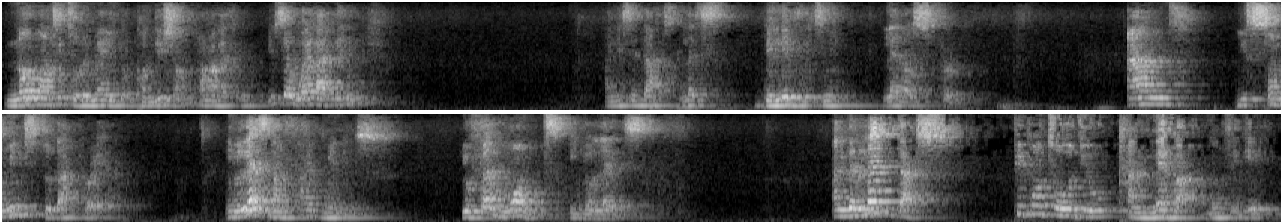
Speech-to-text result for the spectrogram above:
not wanting to remain in the condition permanently, you say, Well, I believe. And he said, That, let's believe with me. Let us pray. And you submit to that prayer. In less than five minutes, you felt warmth in your legs. And the leg that people told you can never move again,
